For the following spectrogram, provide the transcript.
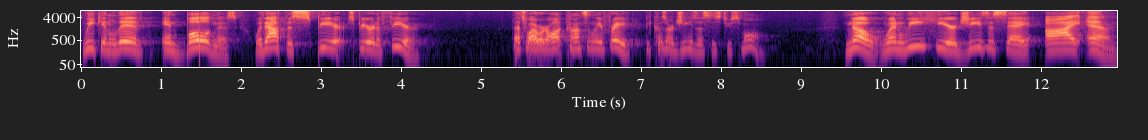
we can live in boldness without the spirit, spirit of fear. That's why we're constantly afraid because our Jesus is too small. No, when we hear Jesus say, I am,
